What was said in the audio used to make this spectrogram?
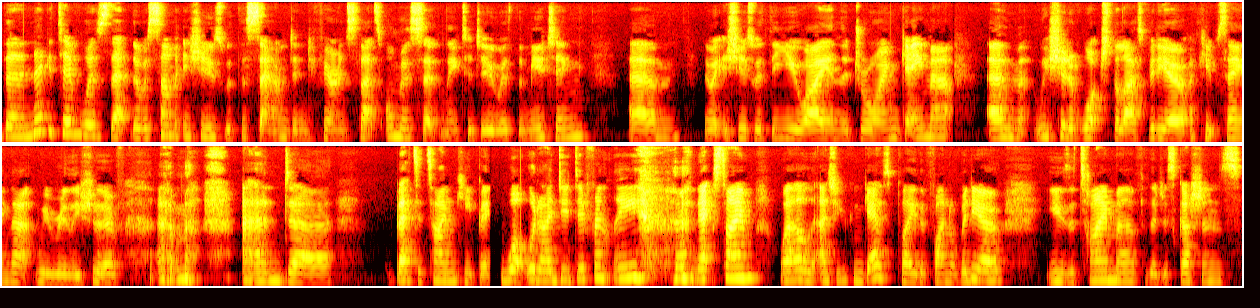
The negative was that there were some issues with the sound interference. That's almost certainly to do with the muting. Um, there were issues with the UI and the drawing game app. Um, we should have watched the last video. I keep saying that we really should have. Um, and uh, better timekeeping. What would I do differently next time? Well, as you can guess, play the final video, use a timer for the discussions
